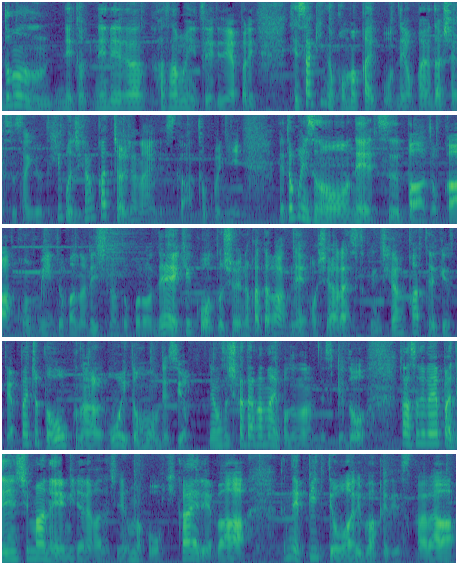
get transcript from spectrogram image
どんどんね、年齢がかさむにつれて、やっぱり手先の細かいこうね、お金を出したりする作業って結構時間かかっちゃうじゃないですか、特に。で特にそのね、スーパーとかコンビニとかのレジのところで、結構お年寄りの方がね、お支払いするときに時間かかってるケースってやっぱりちょっと多くなる、多いと思うんですよ。でも仕方がないことなんですけど、ただそれがやっぱり電子マネーみたいな形でうまく置き換えれば、ね、ピッて終わるわけですから、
